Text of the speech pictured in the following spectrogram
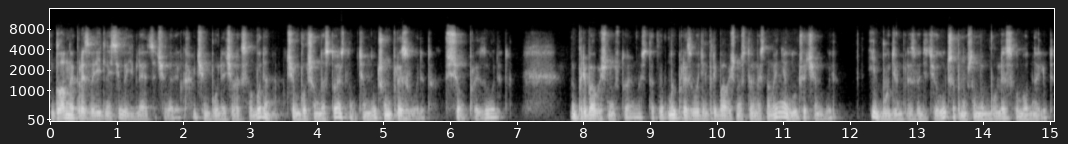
главной производительной силой является человек. И чем более человек свободен, чем больше он достоинствен, тем лучше он производит. Все производит прибавочную стоимость. Так вот, мы производим прибавочную стоимость на войне лучше, чем вы. И будем производить ее лучше, потому что мы более свободные люди.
